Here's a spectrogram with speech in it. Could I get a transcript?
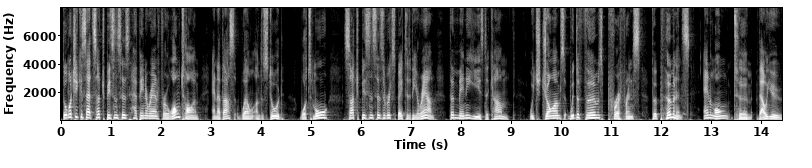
The logic is that such businesses have been around for a long time and are thus well understood. What's more, such businesses are expected to be around for many years to come, which jives with the firm's preference for permanence and long term value.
